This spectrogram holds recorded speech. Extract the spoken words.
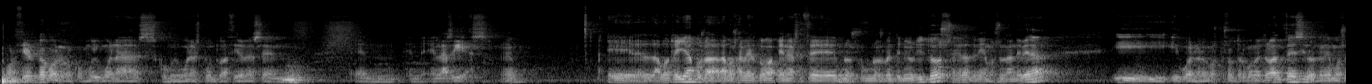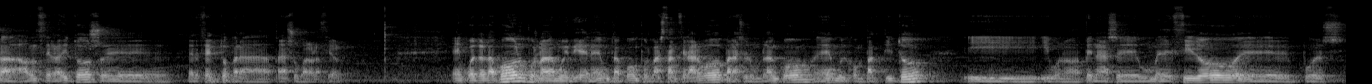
Por cierto, con, con, muy, buenas, con muy buenas puntuaciones en, en, en, en las guías. ¿Eh? La botella, pues la damos abierto apenas hace unos, unos 20 minutitos, ¿eh? la teníamos en la nevera. Y, bueno, hemos puesto el termómetro antes y lo tenemos a, a 11 graditos, eh, perfecto para, para, su valoración. En cuanto al tapón, pues nada, muy bien, un tapón pues bastante largo para ser un blanco, muy compactito y, y, bueno, apenas humedecido, pues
